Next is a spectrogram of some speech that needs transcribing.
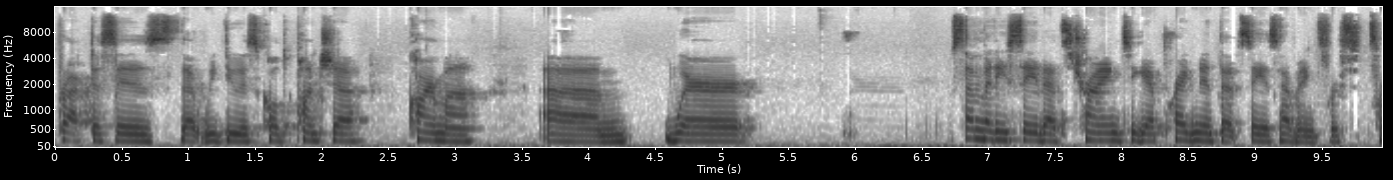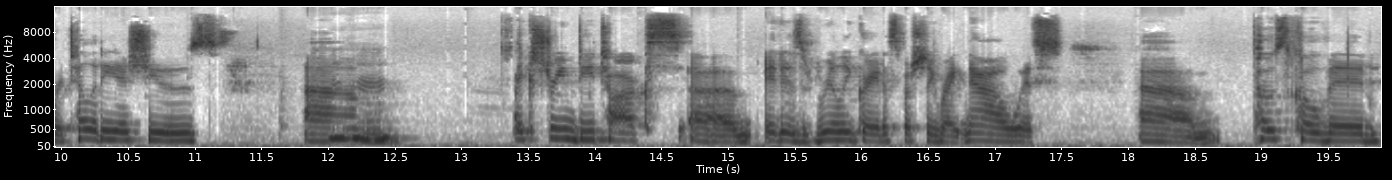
practices that we do is called pancha karma, um, where somebody say that's trying to get pregnant that say is having fer- fertility issues um, mm-hmm. Extreme detox um, it is really great especially right now with um, post-covid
